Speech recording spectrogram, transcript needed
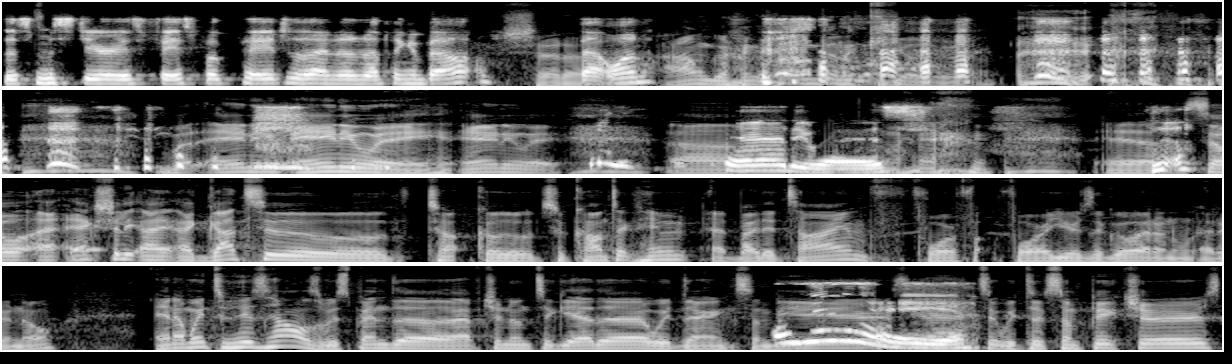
This mysterious Facebook page that I know nothing about. Shut up. That one? I'm gonna, I'm gonna kill you. but any, anyway, anyway. Um, Anyways, uh, so I, actually, I, I got to, to to contact him at, by the time four four years ago. I don't know, I don't know. And I went to his house. We spent the afternoon together. We drank some Oh, beers. yay. yeah, we took some pictures,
